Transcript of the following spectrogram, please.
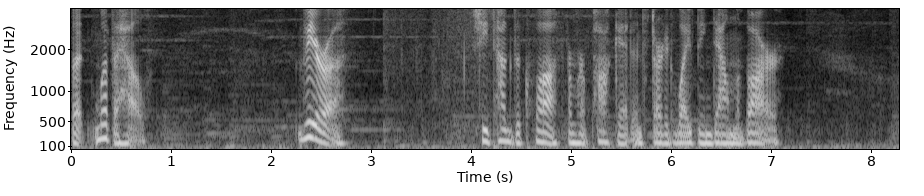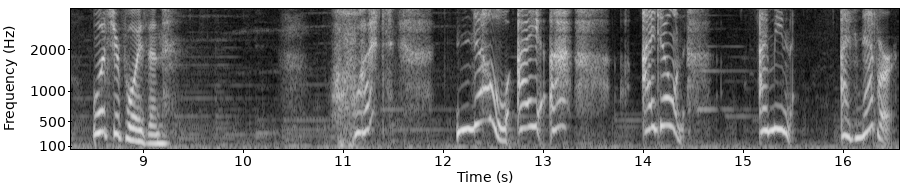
But what the hell? Vera. She tugged a cloth from her pocket and started wiping down the bar. What's your poison? What? No, I. Uh, I don't. I mean, I've never.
